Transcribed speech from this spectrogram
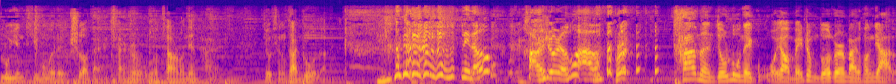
录音提供的这个设备，全是我们三十龙电台友情赞助的。你能好好说人话吗？不是，他们就录那鼓，要没这么多根麦克风架子，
